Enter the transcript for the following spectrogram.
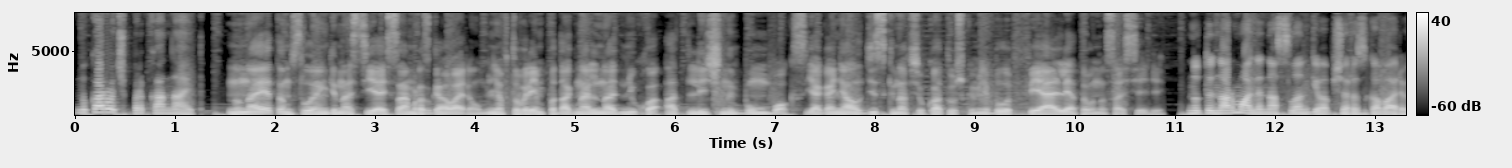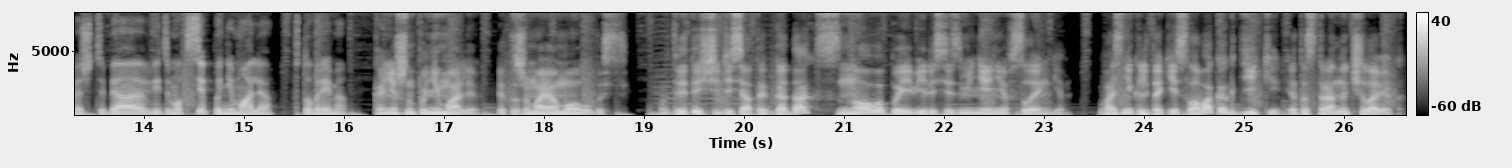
Ну, короче, проканает. Ну, на этом сленге, Настя, я и сам разговаривал. Мне в то время подогнали на днюха отличный бумбокс. Я гонял диски на всю катушку, мне было фиолетово на соседей. Ну, ты нормально на сленге вообще разговариваешь. Тебя, видимо, все понимали в то время. Конечно, понимали. Это же моя молодость. В 2010-х годах снова появились изменения в сленге. Возникли такие слова, как «дикий» — это странный человек,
